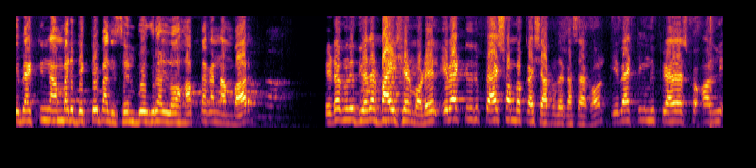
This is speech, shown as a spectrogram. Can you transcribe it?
এই বাইকটির নাম্বারে দেখতে পাচ্ছেন, বগুড়ার ল হাফ টাকার নাম্বার এটা কিন্তু দুই হাজার বাইশের মডেল এই বাইকটি যদি প্রায় সম্ভব আসে আপনাদের কাছে এখন। এই বাইকটি কিন্তু প্রায় আসবে অনলি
